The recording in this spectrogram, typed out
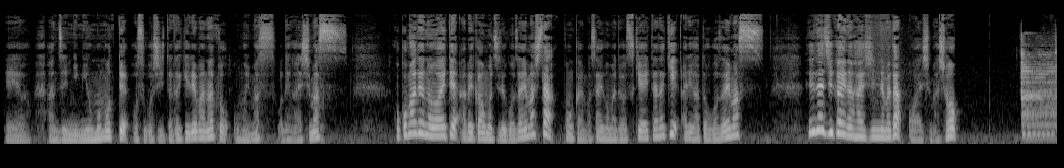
えー、安全に身を守ってお過ごしいただければなと思います。お願いします。ここまでのお相手、安倍川持でございました。今回も最後までお付き合いいただきありがとうございます。それでは次回の配信でまたお会いしましょう。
